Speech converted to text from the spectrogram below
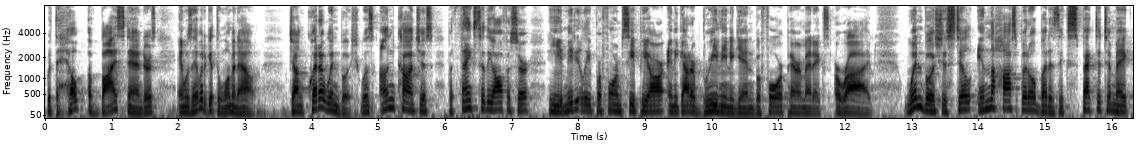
with the help of bystanders and was able to get the woman out. Jonquetta Winbush was unconscious, but thanks to the officer, he immediately performed CPR and he got her breathing again before paramedics arrived. Winbush is still in the hospital but is expected to make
